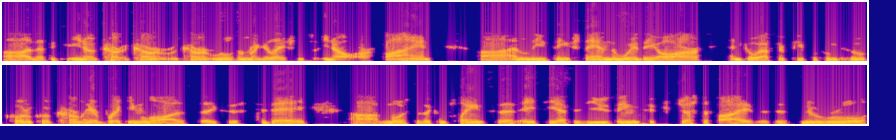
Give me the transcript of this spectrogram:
Uh, that the you know current current current rules and regulations you know are fine, uh, and leave things stand the way they are, and go after people who who quote unquote currently are breaking laws that exist today. Uh, most of the complaints that ATF is using to justify this new rule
